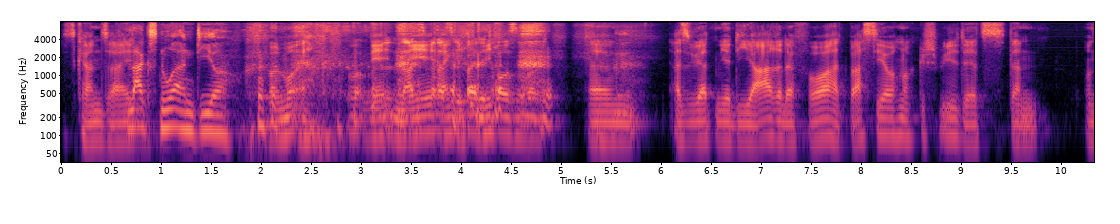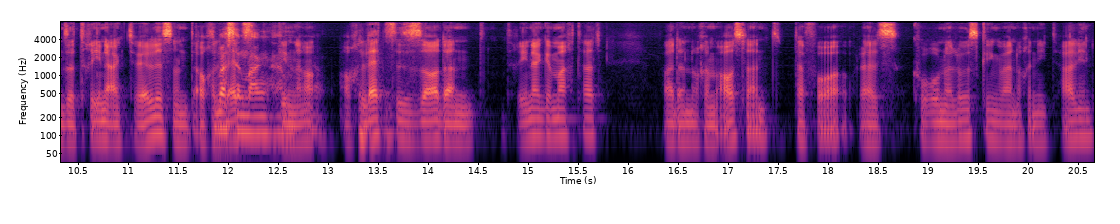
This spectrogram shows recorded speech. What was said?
Es kann sein. Lag's nur an dir. Man nee, nee, ihr eigentlich nicht. Ähm, also wir hatten ja die Jahre davor, hat Basti auch noch gespielt, der jetzt dann unser Trainer aktuell ist und auch, letzt, genau, ja. auch letzte Saison dann Trainer gemacht hat, war dann noch im Ausland davor oder als Corona losging, war noch in Italien.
